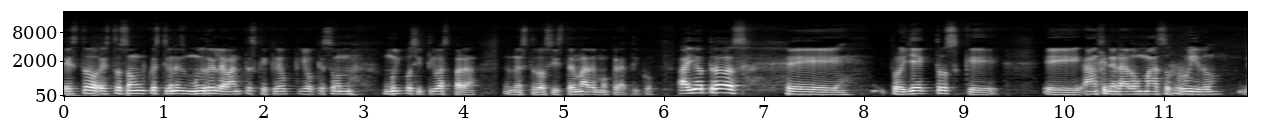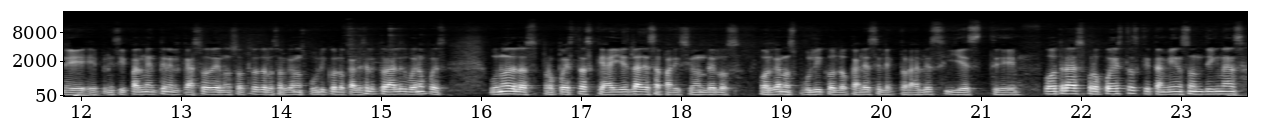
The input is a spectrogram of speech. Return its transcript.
Esto, son cuestiones muy relevantes que creo yo que son muy positivas para nuestro sistema democrático. Hay otros eh, proyectos que eh, han generado más ruido, eh, principalmente en el caso de nosotros, de los órganos públicos locales electorales. Bueno, pues una de las propuestas que hay es la desaparición de los órganos públicos locales electorales y este, otras propuestas que también son dignas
